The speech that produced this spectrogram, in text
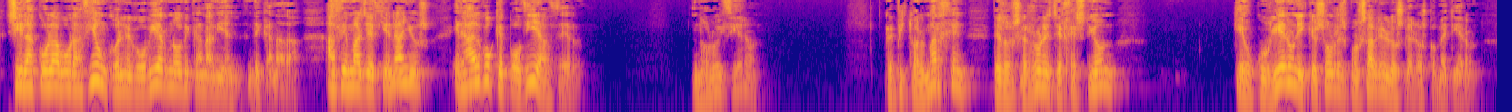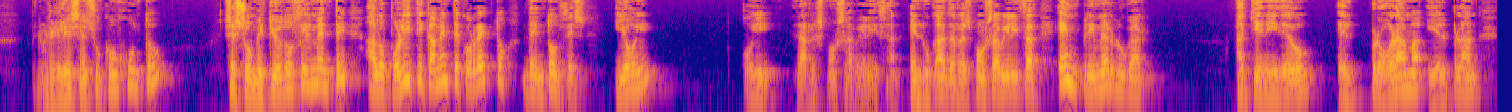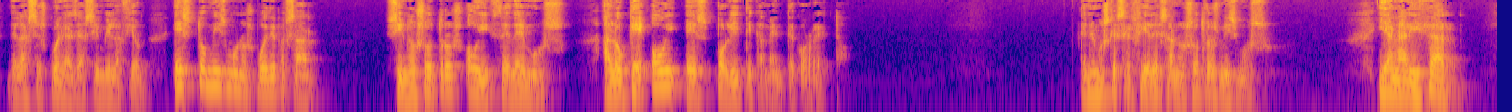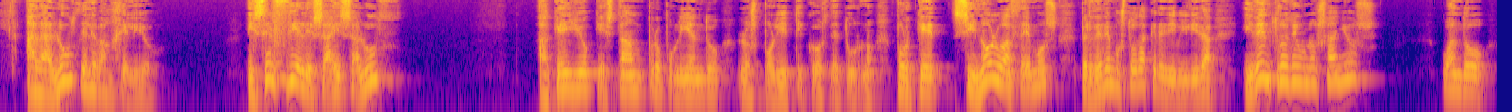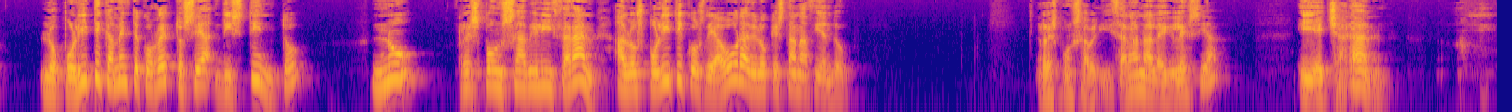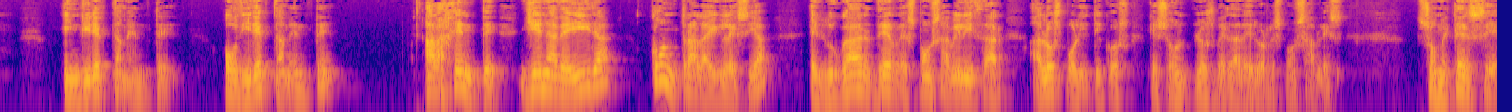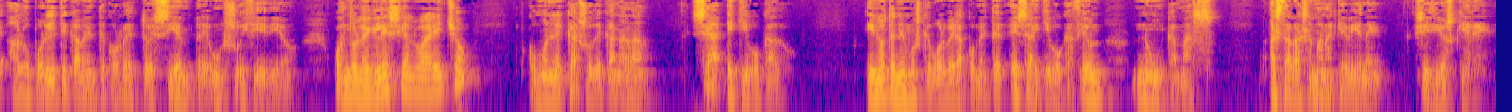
si la colaboración con el gobierno de, Canadá hace más de 100 años era algo que podía hacer. No lo hicieron. Repito, al margen de los errores de gestión que ocurrieron y que son responsables los que los cometieron. Pero la Iglesia en su conjunto se sometió dócilmente a lo políticamente correcto de entonces. Y hoy, hoy la responsabilizan. En lugar de responsabilizar, en primer lugar, a quien ideó el programa y el plan de las escuelas de asimilación. Esto mismo nos puede pasar si nosotros hoy cedemos a lo que hoy es políticamente correcto. Tenemos que ser fieles a nosotros mismos y analizar a la luz del Evangelio y ser fieles a esa luz aquello que están proponiendo los políticos de turno. Porque si no lo hacemos, perderemos toda credibilidad. Y dentro de unos años, cuando lo políticamente correcto sea distinto, no responsabilizarán a los políticos de ahora de lo que están haciendo. Responsabilizarán a la Iglesia y echarán indirectamente o directamente a la gente llena de ira contra la Iglesia en lugar de responsabilizar a los políticos que son los verdaderos responsables. Someterse a lo políticamente correcto es siempre un suicidio. Cuando la Iglesia lo ha hecho, como en el caso de Canadá, se ha equivocado. Y no tenemos que volver a cometer esa equivocación nunca más. Hasta la semana que viene, si Dios quiere.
